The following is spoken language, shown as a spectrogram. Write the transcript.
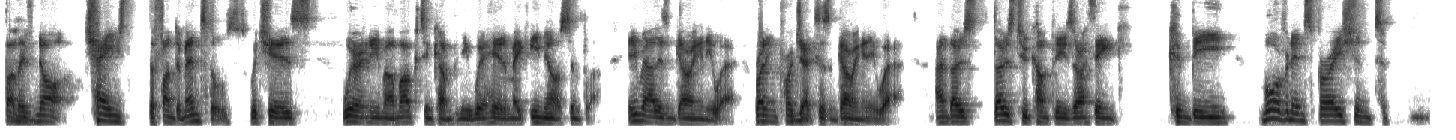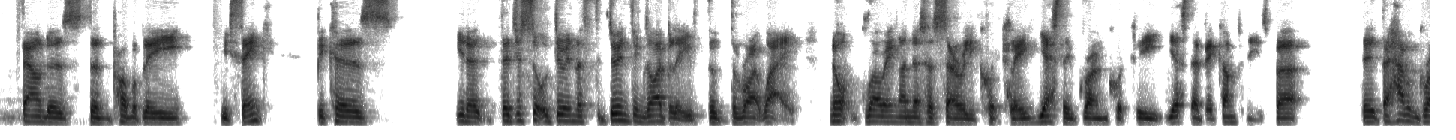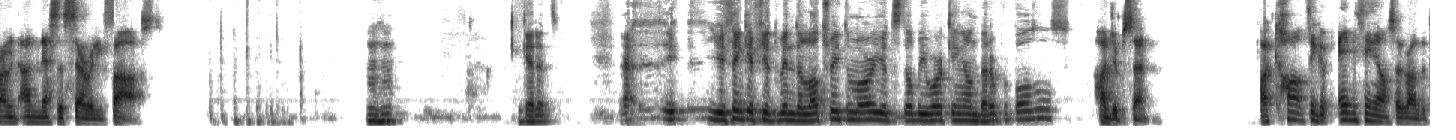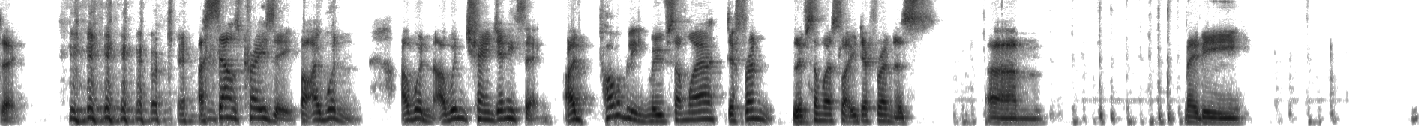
but mm-hmm. they've not changed the fundamentals, which is we're an email marketing company. We're here to make email simpler. Email isn't going anywhere. Running projects isn't going anywhere. And those those two companies, I think, can be more of an inspiration to founders than probably you'd think, because you know they're just sort of doing the doing things I believe the, the right way, not growing unnecessarily quickly. Yes, they've grown quickly. Yes, they're big companies, but they, they haven't grown unnecessarily fast. Mm-hmm. Get it. Uh, you think if you'd win the lottery tomorrow, you'd still be working on better proposals? Hundred percent. I can't think of anything else I'd rather do. okay. It sounds crazy, but I wouldn't. I wouldn't. I wouldn't change anything. I'd probably move somewhere different, live somewhere slightly different, as um, maybe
